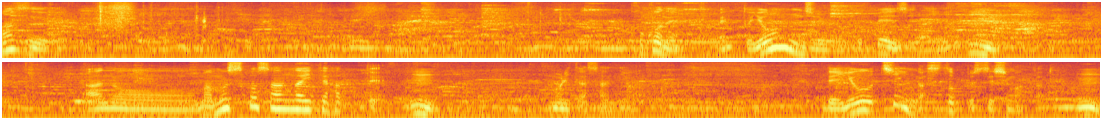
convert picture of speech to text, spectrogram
まずここね、えっと、46ページにあのーまあ、息子さんがいてはってうん。森田さんにはで幼稚園がストップしてしまったと。うん。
